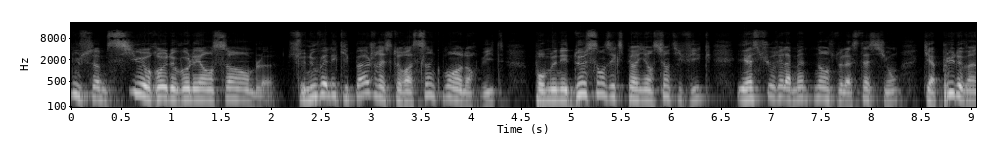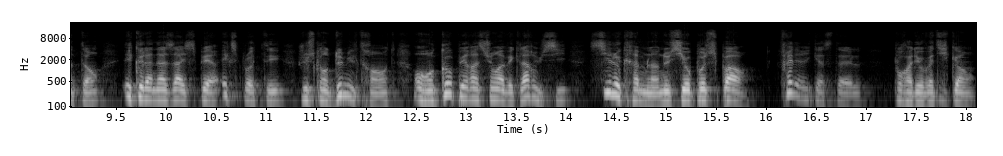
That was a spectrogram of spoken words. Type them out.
Nous sommes si heureux de voler ensemble. Ce nouvel équipage restera 5 mois en orbite pour mener 200 expériences scientifiques et assurer la maintenance de la station qui a plus de 20 ans et que la NASA espère exploiter jusqu'en 2030 en coopération avec la Russie si le Kremlin ne s'y oppose pas. Frédéric Castel, pour Radio Vatican.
